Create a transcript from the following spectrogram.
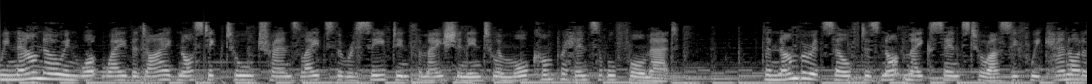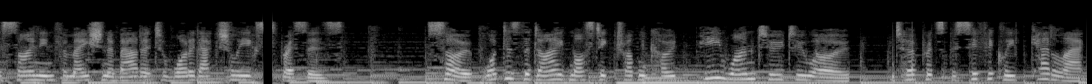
We now know in what way the diagnostic tool translates the received information into a more comprehensible format. The number itself does not make sense to us if we cannot assign information about it to what it actually expresses. So, what does the diagnostic trouble code P1220 interpret specifically Cadillac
